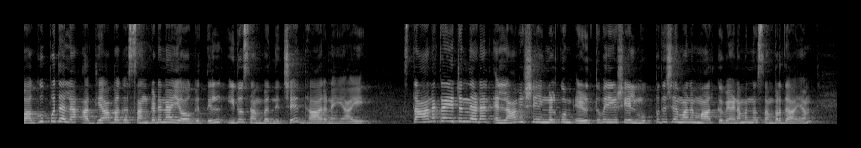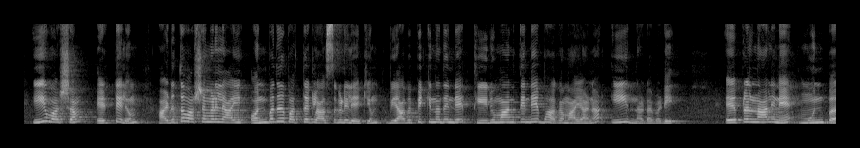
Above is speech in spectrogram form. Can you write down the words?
വകുപ്പുതല അധ്യാപക സംഘടനാ യോഗത്തിൽ ഇതു സംബന്ധിച്ച് ധാരണയായി. സ്ഥാനക്കയറ്റം നേടാൻ എല്ലാ വിഷയങ്ങൾക്കും എഴുത്തുപരീക്ഷയിൽ മുപ്പത് ശതമാനം മാർക്ക് വേണമെന്ന സമ്പ്രദായം ഈ വർഷം എട്ടിലും അടുത്ത വർഷങ്ങളിലായി ഒൻപത് പത്ത് ക്ലാസ്സുകളിലേക്കും വ്യാപിപ്പിക്കുന്നതിന്റെ തീരുമാനത്തിന്റെ ഭാഗമായാണ് ഈ നടപടി. ഏപ്രിൽ നാലിന് മുൻപ്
